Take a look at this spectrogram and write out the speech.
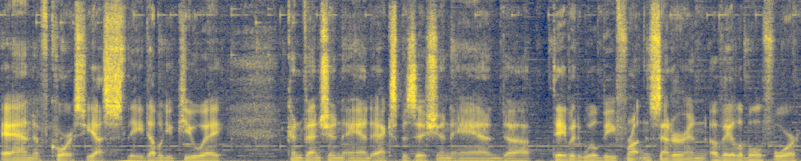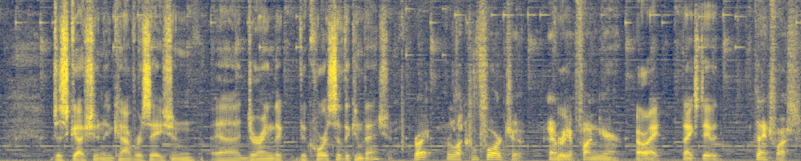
And, of course, yes, the WQA convention and exposition. And uh, David will be front and center and available for discussion and conversation uh, during the, the course of the convention. Right. We're looking forward to it. It'll be a fun year. All right. Thanks, David. Thanks, Wes.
